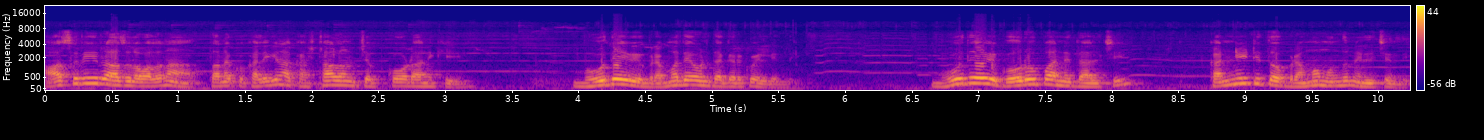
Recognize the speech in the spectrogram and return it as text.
ఆసురీ రాజుల వలన తనకు కలిగిన కష్టాలను చెప్పుకోవడానికి భూదేవి బ్రహ్మదేవుని దగ్గరకు వెళ్ళింది. భూదేవి గోరూపాన్ని దాల్చి కన్నీటితో బ్రహ్మ ముందు నిలిచింది.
